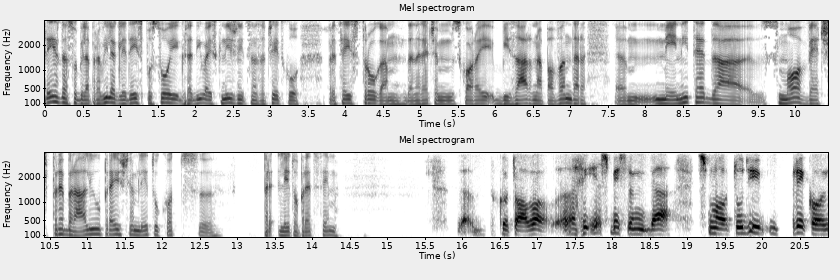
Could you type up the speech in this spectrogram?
Res, da so bila pravila glede izposoj gradiva iz knjižnic na začetku precej stroga, da ne rečem skoraj bizarna, pa vendar menite, da smo več prebrali v prejšnjem letu kot eh, pre, leto predtem? Gotovo. Jaz mislim, da smo tudi preko,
